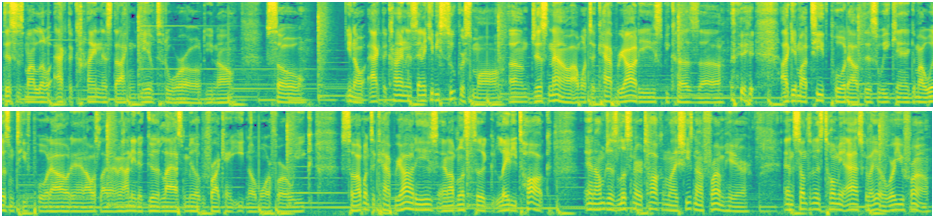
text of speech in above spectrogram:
this is my little act of kindness that i can give to the world you know? So you know, act of kindness, and it can be super small. Um, just now, I went to Capriotti's because uh, I get my teeth pulled out this weekend, get my wisdom teeth pulled out, and I was like, I, mean, I need a good last meal before I can't eat no more for a week. So I went to Capriotti's, and I'm listening to Lady talk, and I'm just listening to her talk. I'm like, she's not from here, and something just told me ask her like, yo, where are you from?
